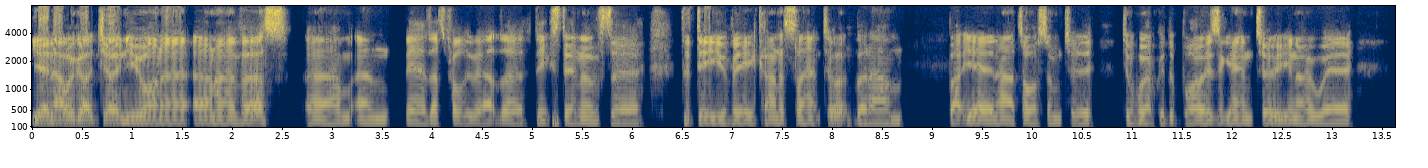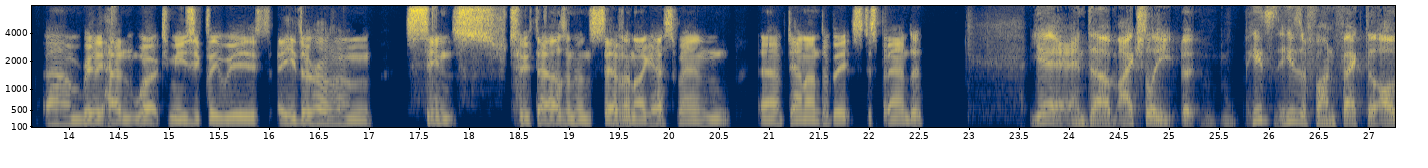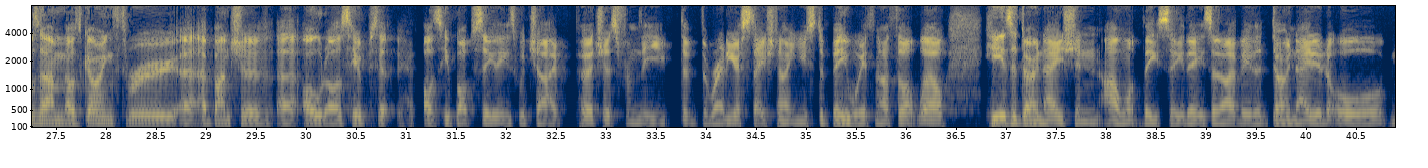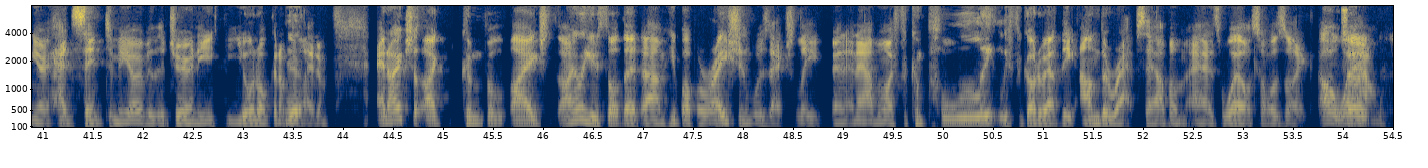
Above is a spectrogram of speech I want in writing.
yeah, no, we've got Joe New on a on a verse, um, and yeah, that's probably about the, the extent of the the DUB kind of slant to it. But um, but yeah, no, it's awesome to to work with the boys again too. You know, where um, really hadn't worked musically with either of them since 2007, I guess, when uh, Down Under Beats disbanded. Yeah, and um, actually, uh, here's here's a fun fact. I was um I was going through a, a bunch of uh, old Oz hip Oz hip hop CDs, which I purchased from the, the the radio station I used to be with, and I thought, well, here's a donation. I want these CDs that I've either donated or you know had sent to me over the journey. You're not going to Yeah. play them, and I actually I couldn't. bel- I I only thought that um, Hip Operation was actually an, an album. I f- completely forgot about the Under Wraps album as well. So I was like, oh So- wow.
